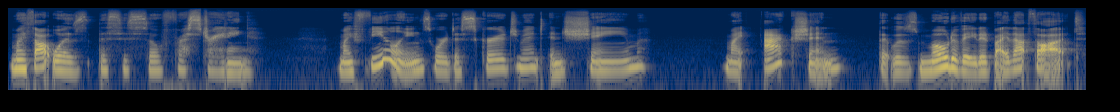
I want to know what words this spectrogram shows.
My thought was, this is so frustrating. My feelings were discouragement and shame. My action that was motivated by that thought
